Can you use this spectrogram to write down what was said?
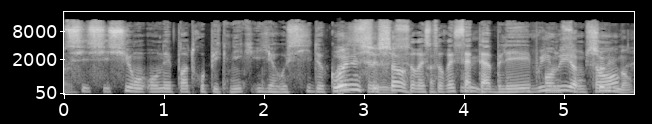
si, si, si on n'est pas trop pique-nique, il y a aussi de quoi se, restaurer, Ah, s'attabler, Oui, prendre oui, son temps. absolument.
